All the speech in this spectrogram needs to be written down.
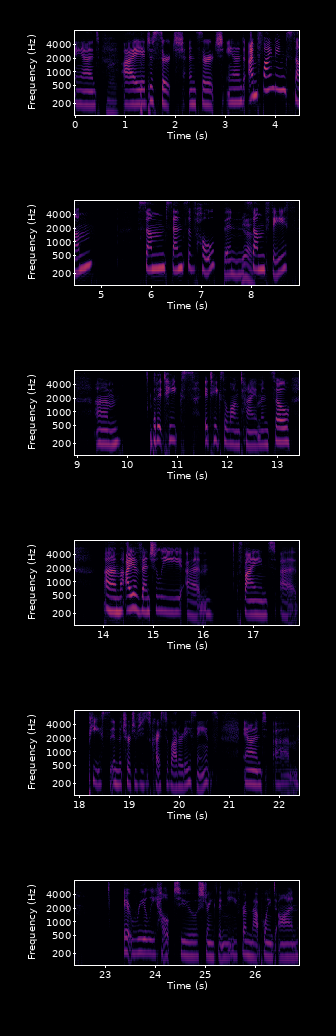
and right. I just search and search and I'm finding some some sense of hope and Yeah. some faith. Um but it takes it takes a long time. And so um I eventually um find uh peace in the Church of Jesus Christ of Latter-day Saints and um it really helped to strengthen me from that point on.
